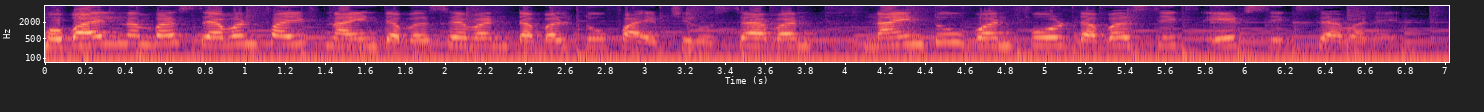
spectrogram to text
mobile number seven five nine double seven double two five zero seven nine two one four double six eight six seven eight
